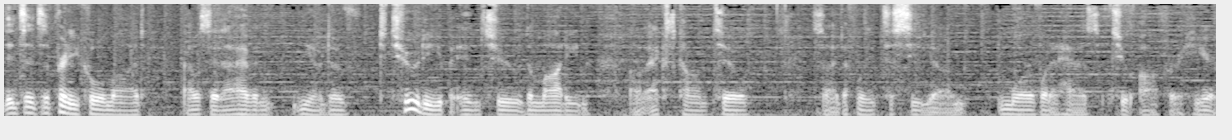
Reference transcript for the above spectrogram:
it's it's a pretty cool mod. I will say that I haven't you know dove too deep into the modding of XCOM 2, so I definitely need to see um, more of what it has to offer here.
